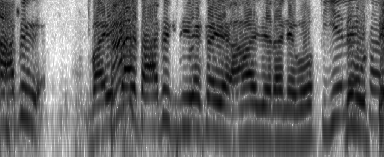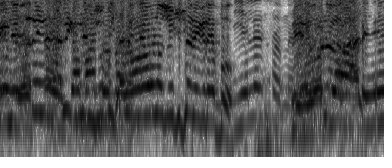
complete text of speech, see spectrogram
టాపిక్ బయట ఆ? టాపిక్ తీయకయ్యా. జరా నువ్వు ఎవరినో అడిగి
